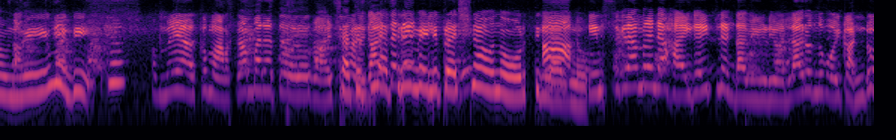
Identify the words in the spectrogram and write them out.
അമ്മേ മതി. സത്യത്തിൽ അത്രയും വലിയ പ്രശ്നമാവെന്ന് ഓർത്തില്ലായിരുന്നു. ഇൻസ്റ്റാഗ്രാമിൽ എന്റെ ഹൈലൈറ്റിൽ ഉണ്ടാ വീഡിയോ. എല്ലാരും ഒന്ന് പോയി കണ്ടു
